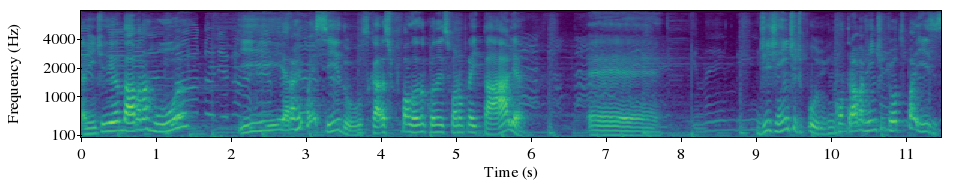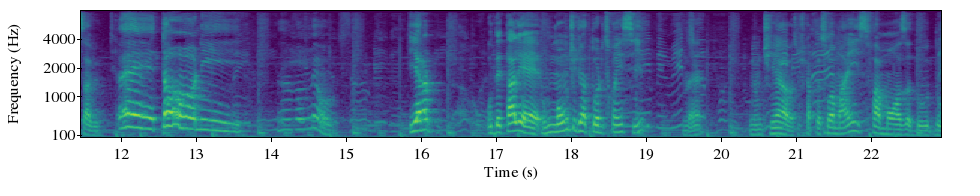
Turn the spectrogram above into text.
a gente andava na rua e era reconhecido. Os caras, tipo, falando quando eles foram pra Itália, é, de gente, tipo, encontrava gente de outros países, sabe? Ei, Tony! Meu. E era. O detalhe é, um monte de ator desconhecido, né? Não tinha. Acho que a pessoa mais famosa do, do,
